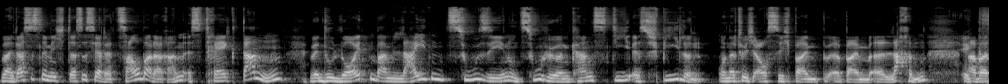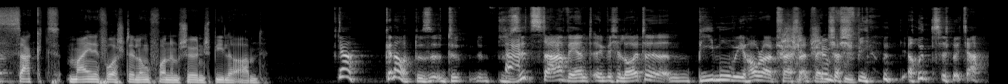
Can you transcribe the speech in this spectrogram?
weil das ist nämlich, das ist ja der Zauber daran. Es trägt dann, wenn du Leuten beim Leiden zusehen und zuhören kannst, die es spielen und natürlich auch sich beim, äh, beim äh, Lachen. Aber Exakt meine Vorstellung von einem schönen Spieleabend. Ja, Genau, du, du, du ah. sitzt da, während irgendwelche Leute B-Movie Horror Trash Adventure spielen. Und, ja.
